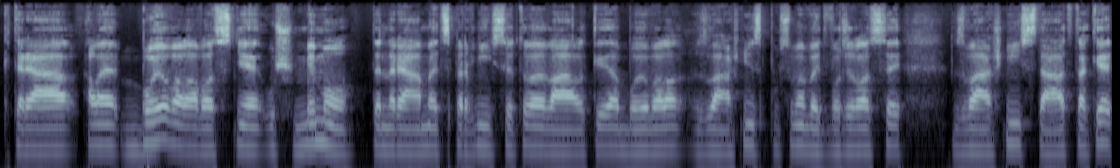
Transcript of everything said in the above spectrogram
která ale bojovala vlastně už mimo ten rámec první světové války a bojovala zvláštním způsobem, vytvořila si zvláštní stát, tak je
